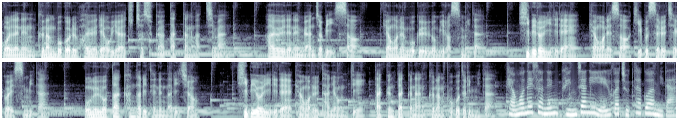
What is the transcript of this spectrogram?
원래는 근황 보고를 화요일에 올려야 주차수가 딱딱 맞지만 화요일에는 면접이 있어 병원을 목요일로 미뤘습니다. 11월 1일에 병원에서 기부스를 제거했습니다. 오늘로 딱 한 달이 되는 날이죠. 12월 1일에 병원을 다녀온 뒤 따끈따끈한 근황 보고 드립니다. 병원에서는 굉장히 예후가 좋다고 합니다.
